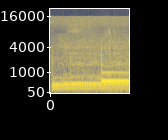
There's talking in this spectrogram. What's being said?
う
